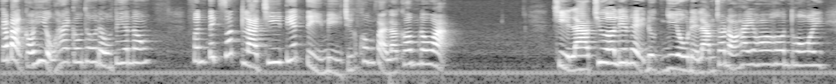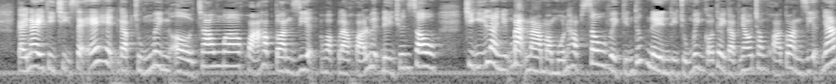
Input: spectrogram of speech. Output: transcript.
Các bạn có hiểu hai câu thơ đầu tiên không? Phân tích rất là chi tiết tỉ mỉ chứ không phải là không đâu ạ chỉ là chưa liên hệ được nhiều để làm cho nó hay ho hơn thôi cái này thì chị sẽ hẹn gặp chúng mình ở trong ờ, khóa học toàn diện hoặc là khóa luyện đề chuyên sâu. Chị nghĩ là những bạn nào mà muốn học sâu về kiến thức nền thì chúng mình có thể gặp nhau trong khóa toàn diện nhá.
